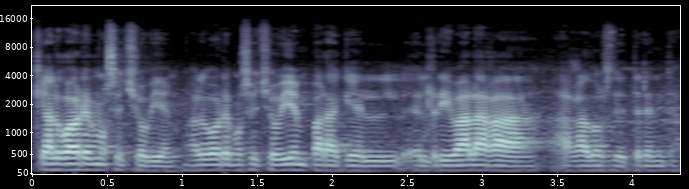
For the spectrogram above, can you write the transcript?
que algo habremos hecho bien, algo habremos hecho bien para que el, el rival haga, haga 2 de 30.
